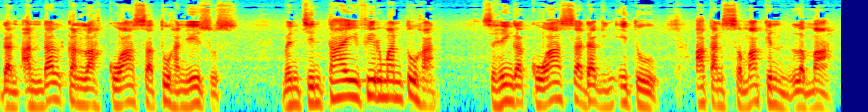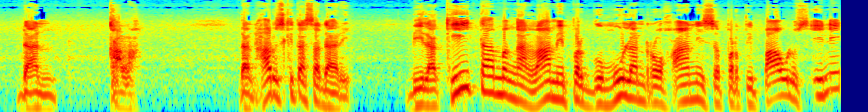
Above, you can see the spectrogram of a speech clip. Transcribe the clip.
dan andalkanlah kuasa Tuhan Yesus, mencintai firman Tuhan, sehingga kuasa daging itu akan semakin lemah dan kalah. Dan harus kita sadari, bila kita mengalami pergumulan rohani seperti Paulus ini,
